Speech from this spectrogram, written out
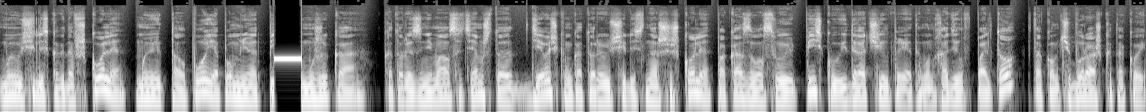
мы учились когда в школе, мы толпой, я помню, от мужика, который занимался тем, что девочкам, которые учились в нашей школе, показывал свою письку и дрочил при этом. Он ходил в пальто, в таком чебурашка такой.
